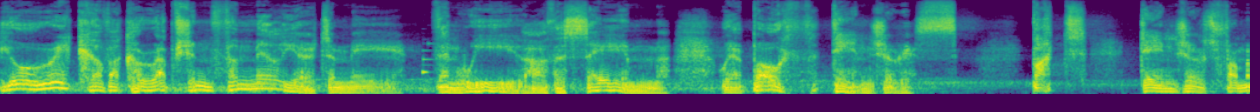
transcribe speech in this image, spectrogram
You reek of a corruption familiar to me. Then we are the same. We're both dangerous. But dangers from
